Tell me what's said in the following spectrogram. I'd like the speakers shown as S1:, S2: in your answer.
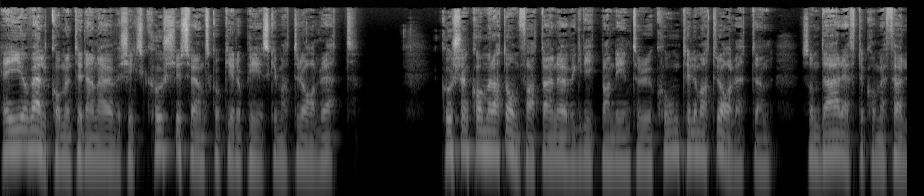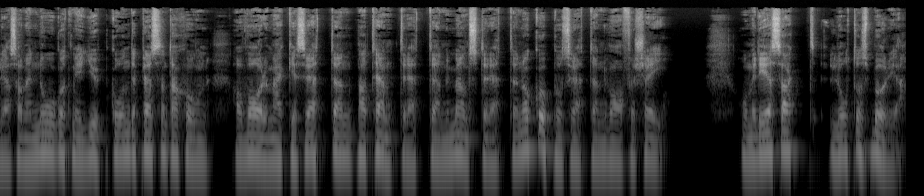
S1: Hej och välkommen till denna översiktskurs i svensk och europeisk immaterialrätt. Kursen kommer att omfatta en övergripande introduktion till immaterialrätten som därefter kommer följas av en något mer djupgående presentation av varumärkesrätten, patenträtten, mönsterrätten och upphovsrätten var för sig. Och med det sagt, låt oss börja.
